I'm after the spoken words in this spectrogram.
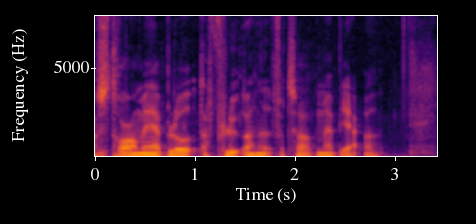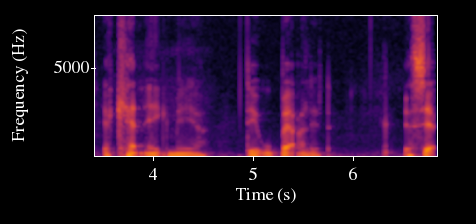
og strømme af blod, der flyder ned fra toppen af bjerget. Jeg kan ikke mere. Det er ubærligt. Jeg ser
